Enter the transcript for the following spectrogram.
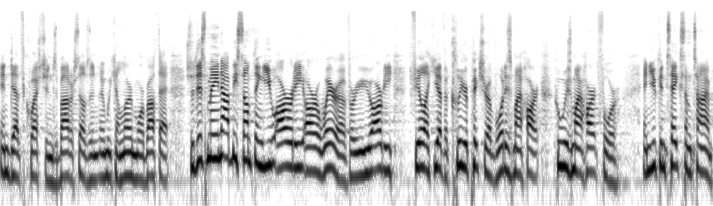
in-depth questions about ourselves and, and we can learn more about that. So this may not be something you already are aware of or you already feel like you have a clear picture of what is my heart, who is my heart for, and you can take some time.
